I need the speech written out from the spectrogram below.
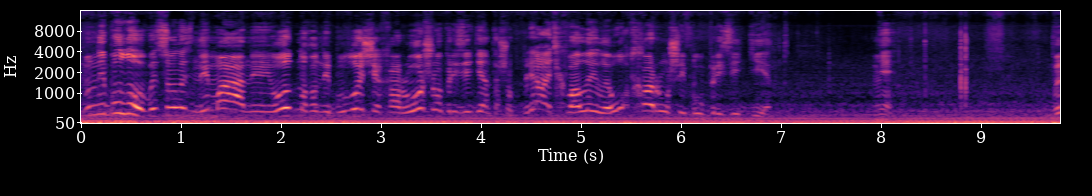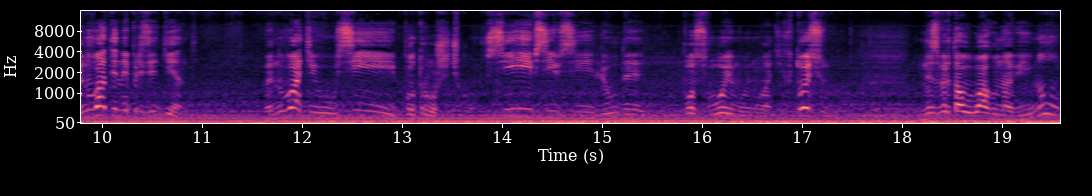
Ну не було, висовалось, нема, ні одного не було ще хорошого президента, щоб, блядь, хвалили, от хороший був президент. Ні. Винуватий не президент. Винуваті усі потрошечку. Всі, всі, всі люди по-своєму винуваті. Хтось не звертав увагу на війну,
